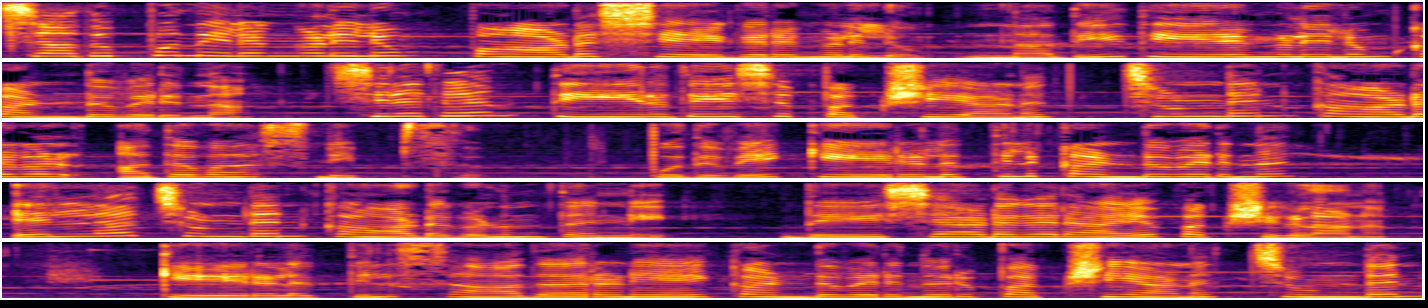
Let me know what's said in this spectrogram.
ചതുപ്പ് നിലങ്ങളിലും പാടശേഖരങ്ങളിലും നദീതീരങ്ങളിലും കണ്ടുവരുന്ന ചിലതരം തീരദേശ പക്ഷിയാണ് ചുണ്ടൻ കാടുകൾ അഥവാ സ്നിപ്സ്. പൊതുവെ കേരളത്തിൽ കണ്ടുവരുന്ന എല്ലാ ചുണ്ടൻ കാടുകളും തന്നെ ദേശാടകരായ പക്ഷികളാണ്. കേരളത്തിൽ സാധാരണയായി കണ്ടുവരുന്ന ഒരു പക്ഷിയാണ് ചുണ്ടൻ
